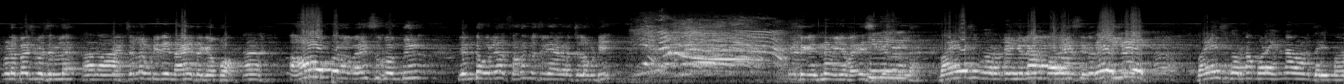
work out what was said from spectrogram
இவ்வளவு பேச்சு பேசுறல ஆமா. செல்லக்குடி நியாயத்தை கேட்போம். ஆம்பளை வயசுக்கு வந்து எந்த ஊர்லயா சடங்கு வச்சிருக்காங்க செல்லக்குடி? கேட்டுக்க என்ன வயசு. வயசுக்கு. வயசுக்கு வரணும் போல என்ன ஆகணும் தெரியுமா.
